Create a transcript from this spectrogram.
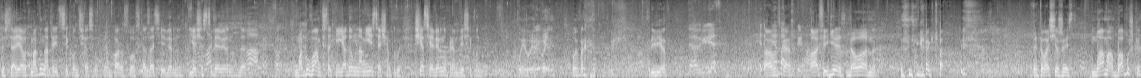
Слушайте, а я вот могу на 30 секунд сейчас вот прям пару слов сказать и вернуть? Я сейчас тебя верну, да. А, хорошо. Могу вам, кстати, я думаю, нам есть о чем поговорить. Сейчас я верну прям две секунды. Ой, ой, ой. Ой, Привет. Да, привет. Это А моя бабушка и мама. Офигеть, да ладно. Как так? Это вообще жесть. Мама, бабушка?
